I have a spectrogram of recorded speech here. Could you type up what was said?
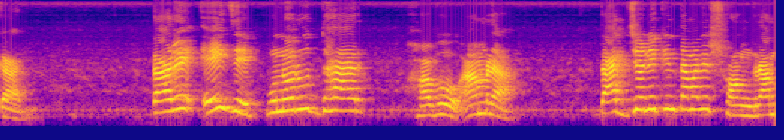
কাজ। তাহলে এই যে পুনরুদ্ধার হব আমরা তার জন্যে কিন্তু আমাদের সংগ্রাম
